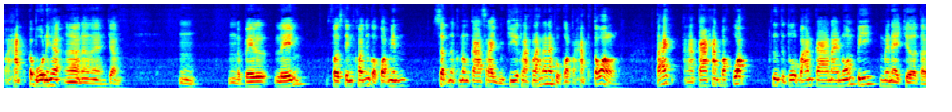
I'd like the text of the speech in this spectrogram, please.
ប្រហាត់ក្បួននេះហ្នឹងហើយអញ្ចឹងដល់ពេលលេង first team coach ហ្នឹងក៏គាត់មានសិទ្ធិនៅក្នុងការស្រែកបញ្ជាខ្លះខ្លះដែរណាព្រោះគាត់ប្រហាត់ផ្ទាល់តែការហាត់របស់គាត់គឺទទួលបានការណែនាំពី manager ទៅ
